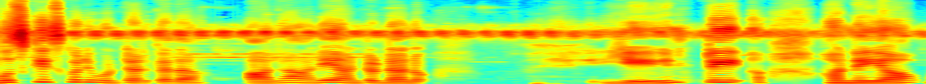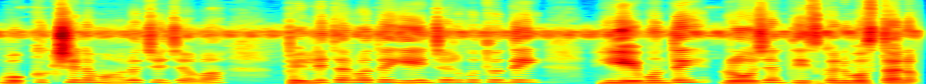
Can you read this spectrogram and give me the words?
ముసుగేసుకొని ఉంటారు కదా. అలా అని అంటున్నాను. ఏంటి అన్నయ్య ఒక్క క్షణం ఆలోచించావా? పెళ్ళి తర్వాత ఏం జరుగుతుంది? ఏముంది? రోజని తీసుకొని వస్తాను.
